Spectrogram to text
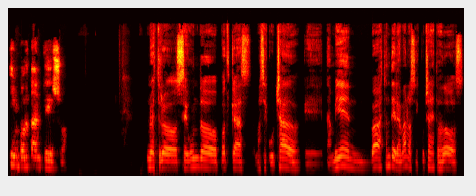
importante eso. Nuestro segundo podcast más escuchado, que también va bastante de la mano si escuchan estos dos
